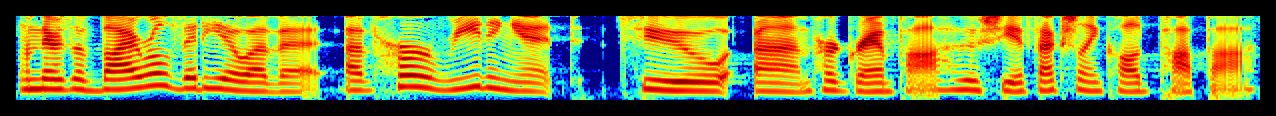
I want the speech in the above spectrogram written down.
And there's a viral video of it, of her reading it to um, her grandpa, who she affectionately called Papa.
